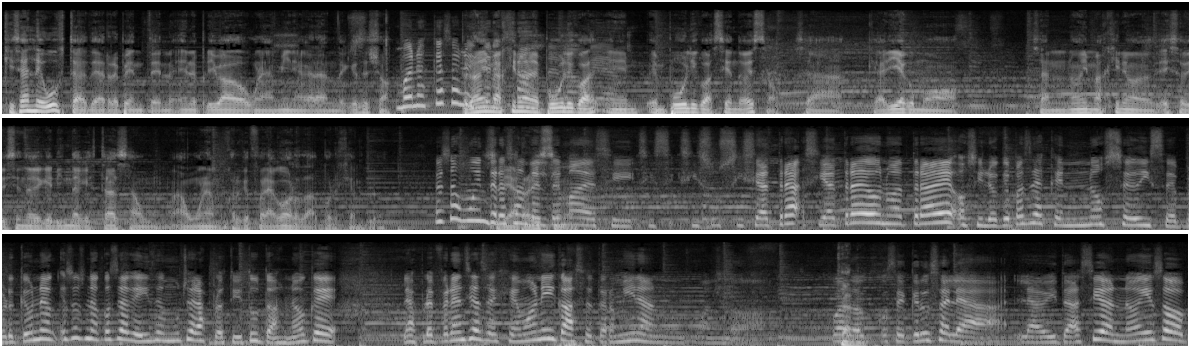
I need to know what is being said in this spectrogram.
Quizás le gusta de repente en, en el privado una mina grande, qué sé yo. Bueno, es que eso es Pero no me imagino en el público en, en público haciendo eso. O sea, quedaría como. O sea, no me imagino eso diciendo de qué linda que estás a, un- a una mujer que fuera gorda, por ejemplo. Eso es muy interesante el tema de si, si, si, si, se atra- si atrae o no atrae, o si lo que pasa es que no se dice. Porque una, eso es una cosa que dicen mucho las prostitutas, ¿no? Que las preferencias hegemónicas se terminan cuando, cuando Claro. se cruza la, la habitación, ¿no? Y eso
